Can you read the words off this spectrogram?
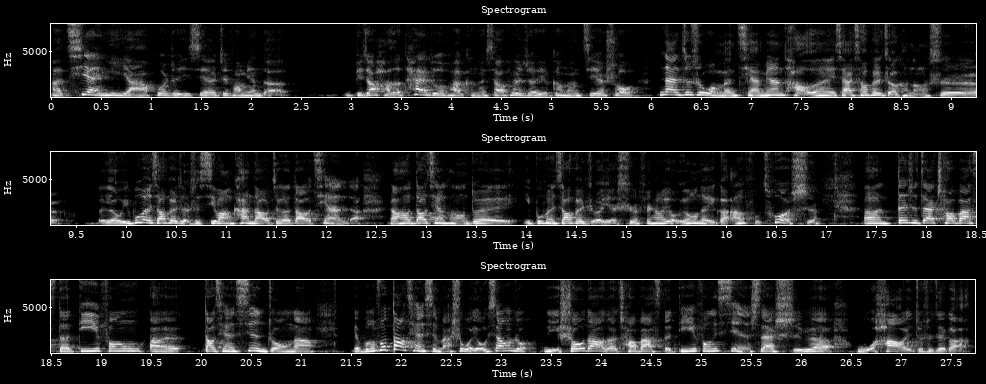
呃歉意呀，或者一些这方面的。比较好的态度的话，可能消费者也更能接受。那就是我们前面讨论一下，消费者可能是有一部分消费者是希望看到这个道歉的，然后道歉可能对一部分消费者也是非常有用的一个安抚措施。嗯，但是在超 bus 的第一封呃道歉信中呢。也不能说道歉信吧，是我邮箱中里收到的超 bus 的第一封信，是在十月五号，也就是这个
